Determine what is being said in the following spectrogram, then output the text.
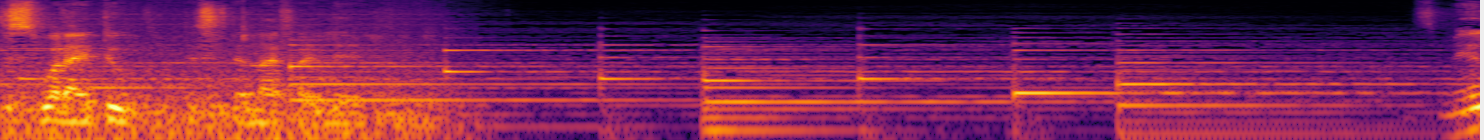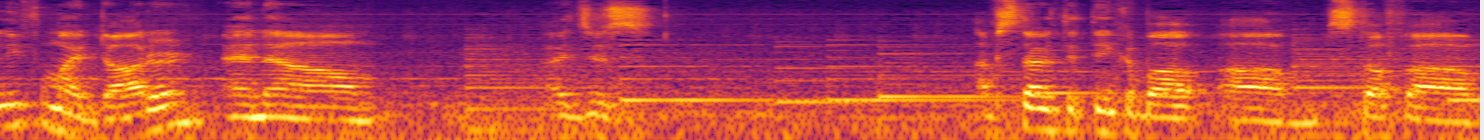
this is what I do. This is the life I live. It's mainly for my daughter, and um, I just, I'm starting to think about um, stuff, um,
